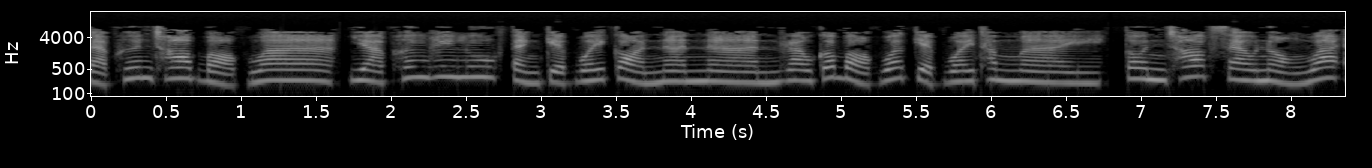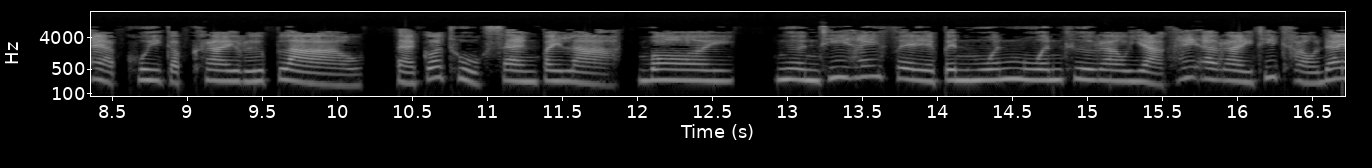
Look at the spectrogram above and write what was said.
แต่เพื่อนชอบบอกว่า อย่าเพิ่งให้ลูกแต่งเก็บไว้ก่อนนานๆ เราก็บอกว่าเก็บไว้ทำไม ตนชอบแซวหน่องว่าแอบคุยกับใครหรือเปล่า แต่ก็ถูกแซงไปล่ะ บอย เงินที่ให้เฟย์เป็นม้วนๆคือเราอยากให้อะไรที่เขาได้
